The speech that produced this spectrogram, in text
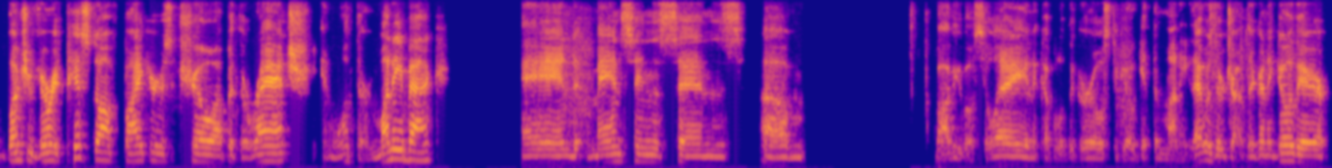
A bunch of very pissed off bikers show up at the ranch and want their money back. And Manson sends um, Bobby Beausoleil and a couple of the girls to go get the money. That was their job. They're going to go there,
